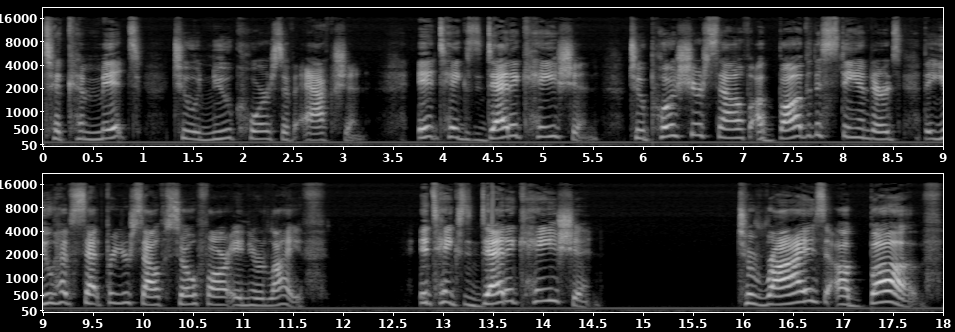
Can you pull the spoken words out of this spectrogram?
to commit to a new course of action. It takes dedication to push yourself above the standards that you have set for yourself so far in your life. It takes dedication to rise above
